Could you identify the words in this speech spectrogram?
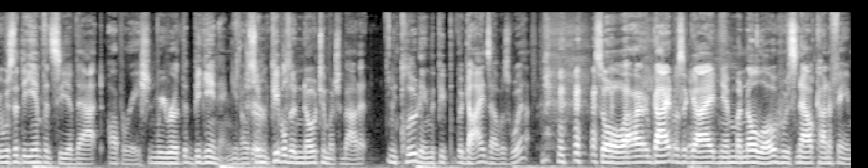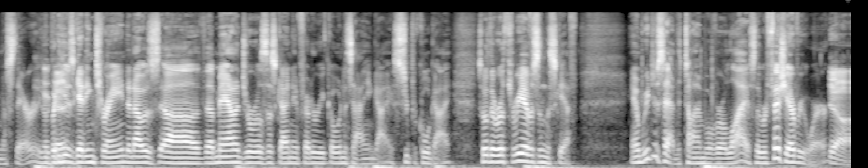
it was at the infancy of that operation. We were at the beginning, you know, Sure. so people didn't know too much about it, including the people, the guides I was with. so our guide was a guy named Manolo, who's now kind of famous there, but he was getting trained, and I was uh, the manager was this guy named Federico, an Italian guy, super cool guy. So there were three of us in the skiff, and we just had the time of our lives. There were fish everywhere Yeah.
